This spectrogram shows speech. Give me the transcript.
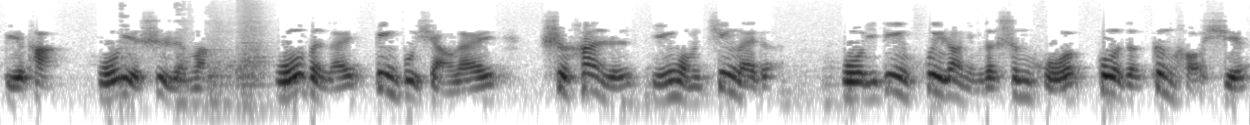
别怕。”我也是人嘛，我本来并不想来，是汉人引我们进来的。我一定会让你们的生活过得更好些。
